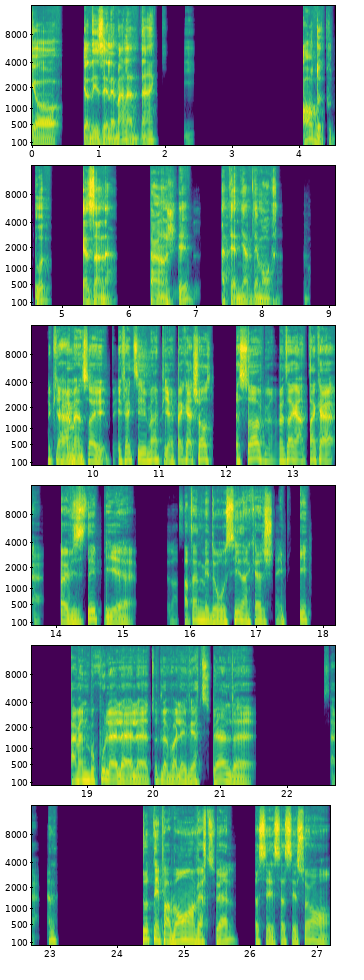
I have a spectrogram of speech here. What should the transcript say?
Il, y a, il y a des éléments là-dedans qui, hors de tout doute, raisonnables, tangibles, atteignables, démontrants. Qui ramène ça, effectivement. Puis un paquet de choses. Ça, en même temps, tant qu'à visiter, puis euh, dans certains de mes dossiers dans lesquels je suis impliqué, ramène beaucoup le, tout le volet virtuel de ça ramène. Tout n'est pas bon en virtuel. Ça, c'est, ça, c'est sûr. On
